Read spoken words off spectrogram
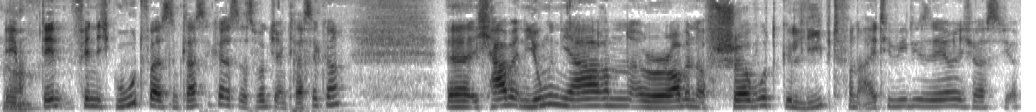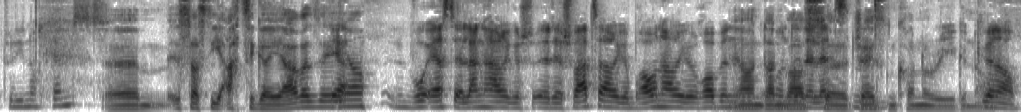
Ne? Eben, den finde ich gut, weil es ein Klassiker ist. Das ist wirklich ein Klassiker. Äh, ich habe in jungen Jahren Robin of Sherwood geliebt von ITV, die Serie. Ich weiß nicht, ob du die noch kennst. Ähm, ist das die 80er Jahre Serie? Ja, wo erst der langhaarige, äh, der schwarzhaarige, braunhaarige Robin. Ja, und dann war es äh, Jason Connery, genau. Genau.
